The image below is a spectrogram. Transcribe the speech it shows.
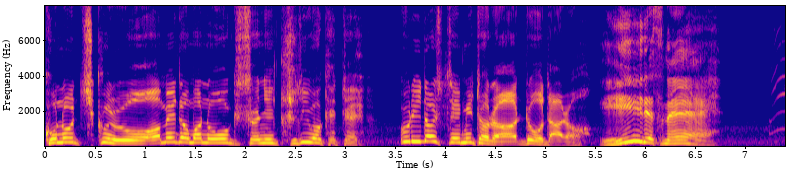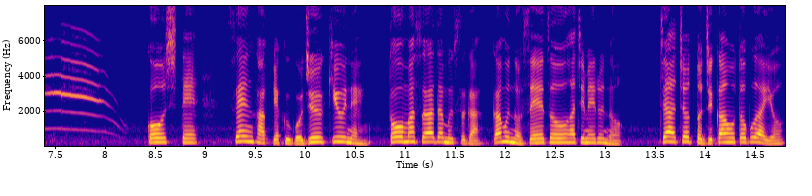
このチクルを飴玉の大きさに切り分けて売り出してみたらどうだろいいですね。こうして1859年トーマス・アダムスがガムの製造を始めるの。じゃあちょっと時間を飛ぶわよ。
